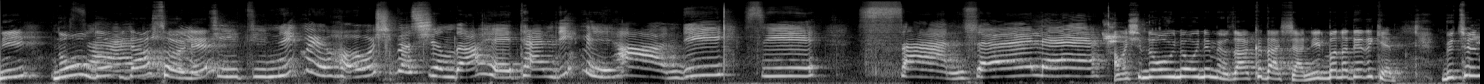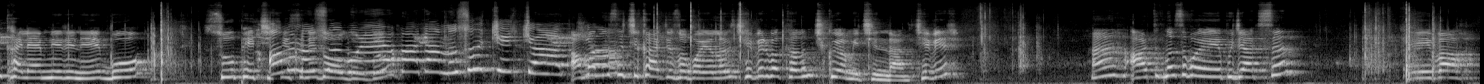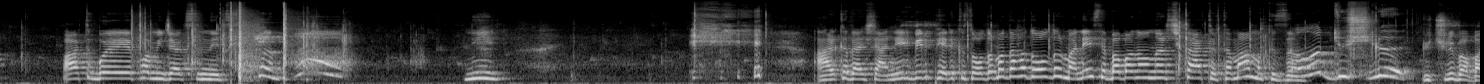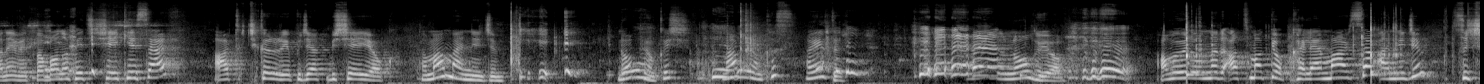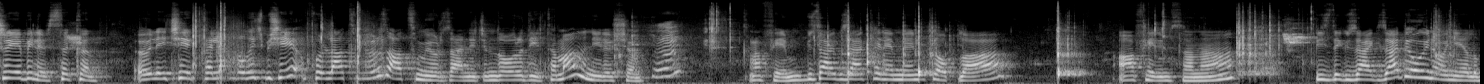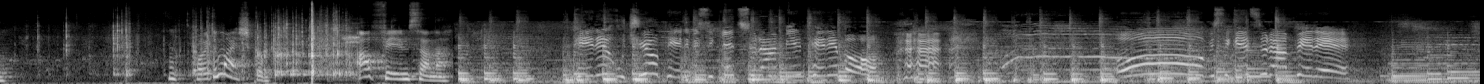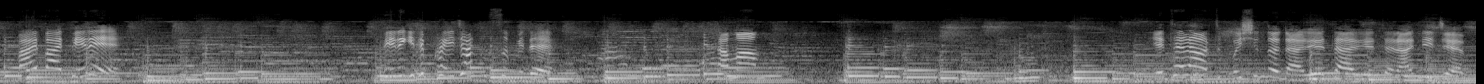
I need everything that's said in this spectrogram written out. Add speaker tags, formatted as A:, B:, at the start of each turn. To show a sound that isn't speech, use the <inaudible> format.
A: Nil ne oldu? Bir daha söyle.
B: Çetini mi? Havuç başında heykel değil mi? Hangisi? Sen söyle.
A: Ama şimdi oyunu oynamıyoruz arkadaşlar. Nil bana dedi ki bütün kalemlerini bu su pet şişesine doldurdu.
B: Yaparken nasıl çiçek?
A: Ama nasıl çıkaracağız o boyaları? Çevir bakalım çıkıyor mu içinden? Çevir. Ha? Artık nasıl boya yapacaksın? Eyvah. Artık boya yapamayacaksın Nil. Sakın. <gasps> Nil. <laughs> Arkadaşlar Nil bir peri kız oldu ama daha doldurma. Neyse baban onları çıkartır tamam mı kızım?
B: Ama güçlü.
A: Güçlü baban evet. Baban o pet şişeyi keser. Artık çıkarır yapacak bir şey yok. Tamam mı anneciğim? <laughs> Ne yapıyorsun kız? Ne yapıyorsun kız? Hayırdır? Hayırdır ne oluyor? <laughs> Ama öyle onları atmak yok. Kalem varsa anneciğim sıçrayabilir sakın. Öyle içi kalem dolu hiçbir şeyi fırlatmıyoruz atmıyoruz anneciğim. Doğru değil tamam mı Niloş'um? Aferin. Güzel güzel kalemlerini topla. Aferin sana. Biz de güzel güzel bir oyun oynayalım. Hı, Koydun mu aşkım? Aferin sana. Peri uçuyor peri. Bisiklet süren bir peri peri. Peri gidip kayacak mısın bir de? Tamam. Yeter artık başın döner. Yeter yeter anneciğim.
